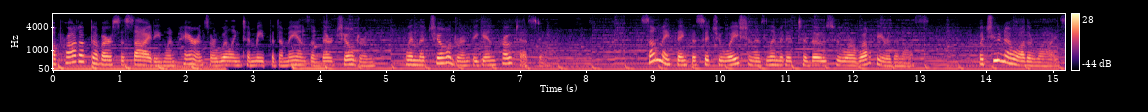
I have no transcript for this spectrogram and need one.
A product of our society when parents are willing to meet the demands of their children when the children begin protesting. Some may think the situation is limited to those who are wealthier than us, but you know otherwise.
